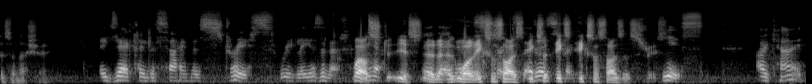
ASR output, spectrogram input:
is an issue. Exactly the same as stress, really, isn't it? Well, yeah. st- yes. It, it, well, exercise, ex- ex- exercise is stress. Yes. Okay.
